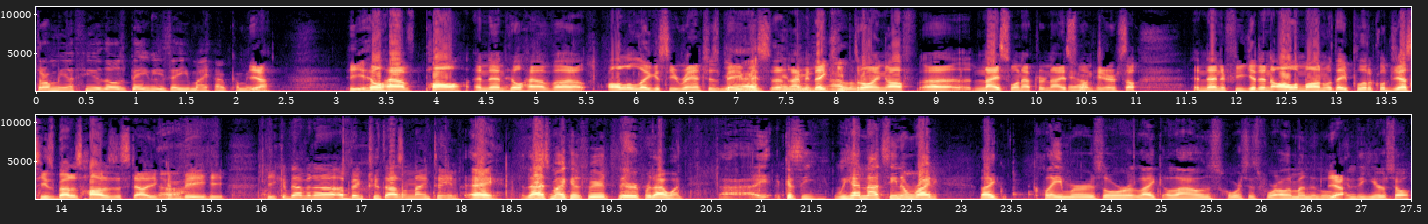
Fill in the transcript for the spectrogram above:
Throw me a few of those babies that you might have coming. Yeah. He, he'll have Paul, and then he'll have uh, all the Legacy Ranches babies. Yes, that- I mean, they keep throwing off uh, nice one after nice Yeah. one here. So, and then if you get an Alamon with Apollitical Jess, he's about as hot as a stallion can Ah. be. He he could have a, a big 2019. Hey, that's my conspiracy theory for that one. Because we had not seen him ride like claimers or like allowance horses for Alleman in, the- Yeah. in the year or so.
